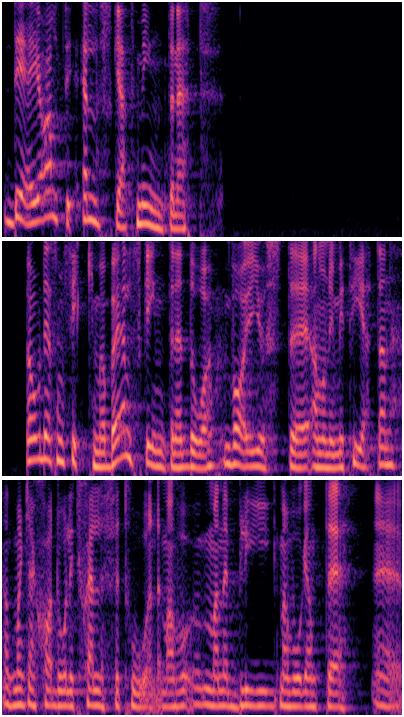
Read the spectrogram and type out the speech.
Det jag alltid älskat med internet Ja, och det som fick mig att börja älska internet då var ju just eh, anonymiteten. Att man kanske har dåligt självförtroende, man, man är blyg, man vågar inte eh,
